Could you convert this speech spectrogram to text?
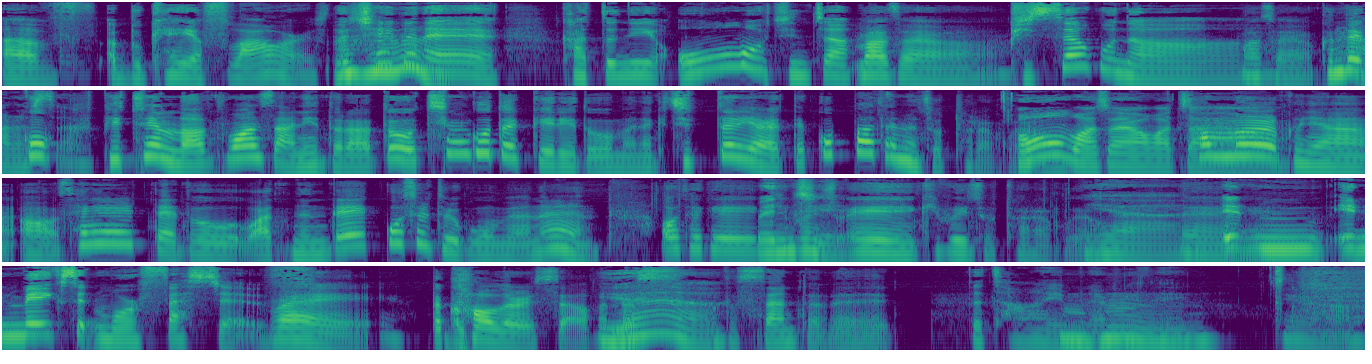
of a bouquet of flowers. 근데 최근에 갔더니, 오, 진짜 맞아요 비싸구나. 맞아요. 근데 꼭 알았어요. between loved ones 아니더라도 친구들끼리도 만약에 집들이 할 때 꽃 받으면 좋더라고요. 어, 맞아요, 맞아요. 선물 그냥 어, 생일 때도 왔는데 꽃을 들고 오면은 어 되게 왠지. 기분이, 좋- 예, 기분이 좋더라고요. Yeah, 네. it it makes it more festive. Right. The color itself and Yeah. the, the scent of it. The time and everything. Yeah.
